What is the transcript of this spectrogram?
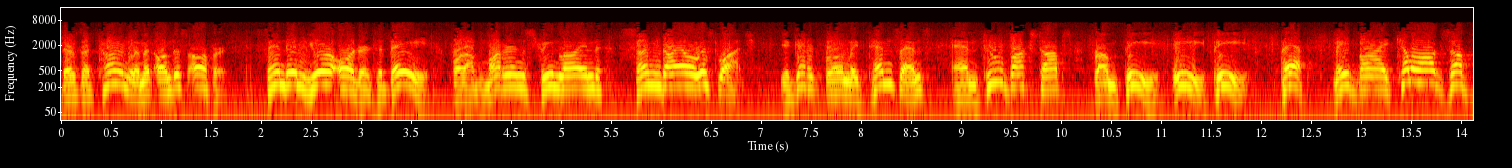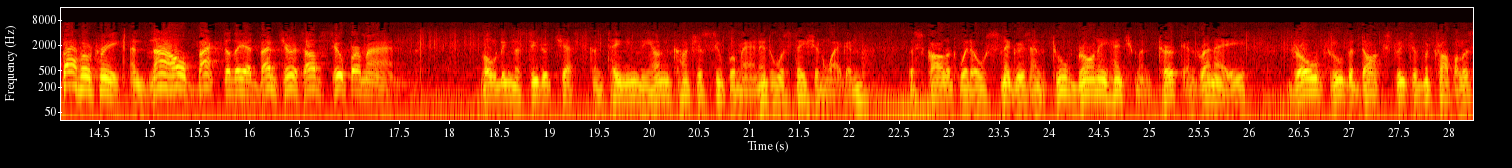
there's a time limit on this offer. Send in your order today for a modern, streamlined sundial wristwatch. You get it for only 10 cents and two box tops from P.E.P. Pep, made by Kellogg's of Battle Creek. And now, back to the adventures of Superman. Loading the cedar chest containing the unconscious Superman into a station wagon, the Scarlet Widow, Sniggers, and two brawny henchmen, Turk and Renee, drove through the dark streets of Metropolis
